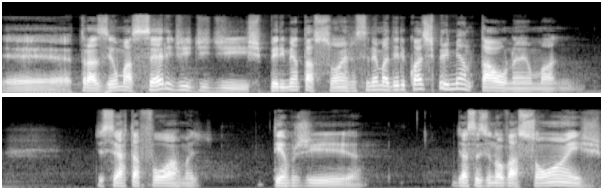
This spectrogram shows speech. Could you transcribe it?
é, trazer uma série de, de, de, experimentações. O cinema dele é quase experimental, né? Uma, de certa forma, em termos de dessas inovações,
